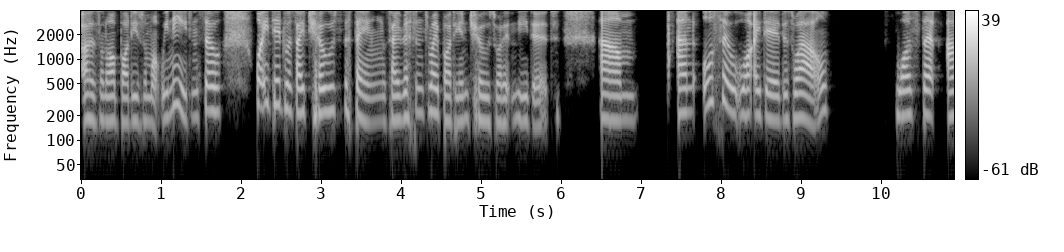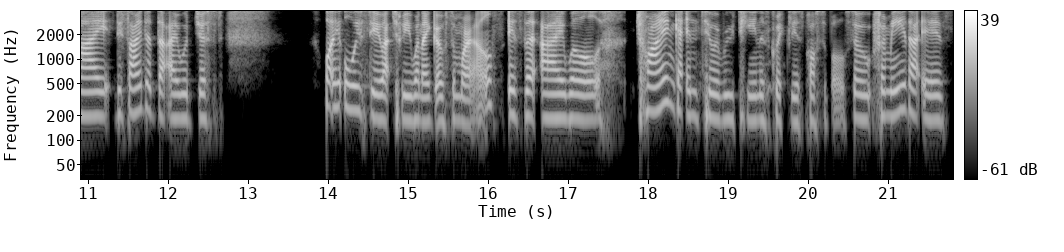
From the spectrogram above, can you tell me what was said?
us and our bodies and what we need. And so what I did was I chose the things, I listened to my body and chose what it needed. Um, and also, what I did as well was that I decided that I would just, what I always do actually when I go somewhere else is that I will try and get into a routine as quickly as possible. So for me, that is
